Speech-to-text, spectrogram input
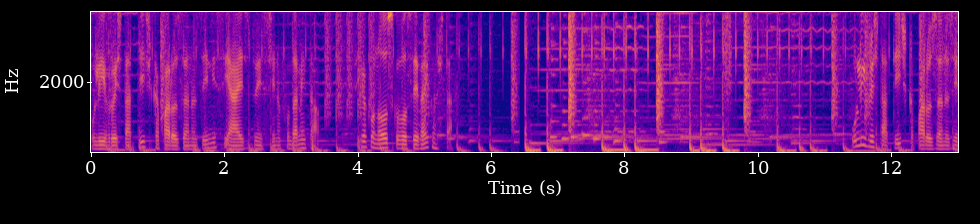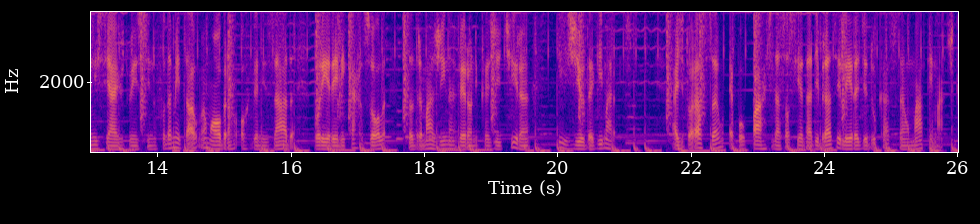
o livro Estatística para os anos iniciais do ensino fundamental. Fica conosco, você vai gostar. O livro Estatística para os anos iniciais do ensino fundamental é uma obra organizada por Irene Carzola, Sandra Magina, Verônica G. Tiran e Gilda Guimarães. A editoração é por parte da Sociedade Brasileira de Educação Matemática.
